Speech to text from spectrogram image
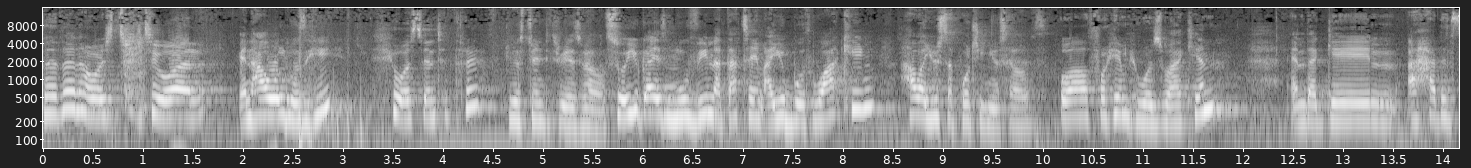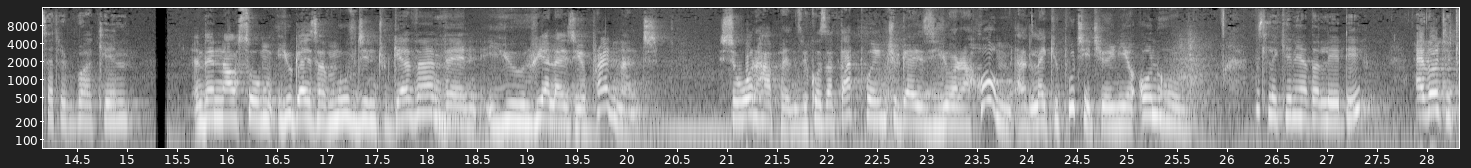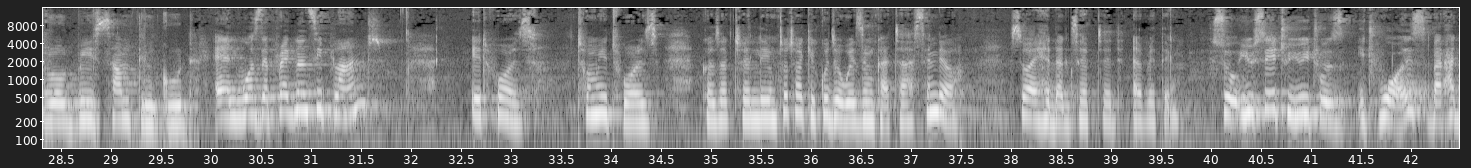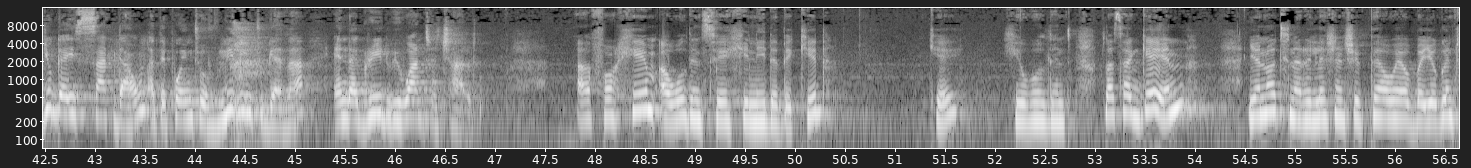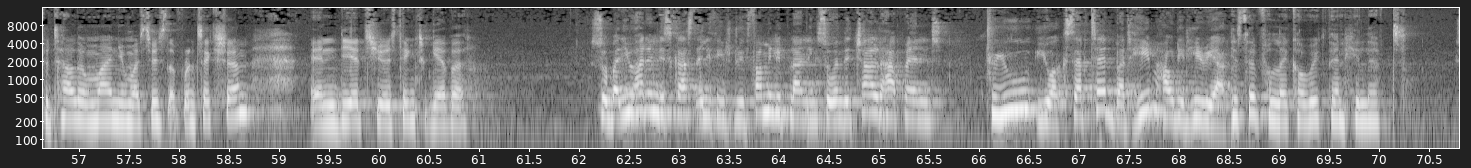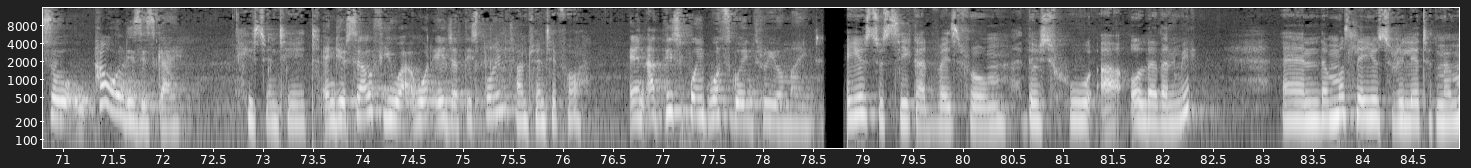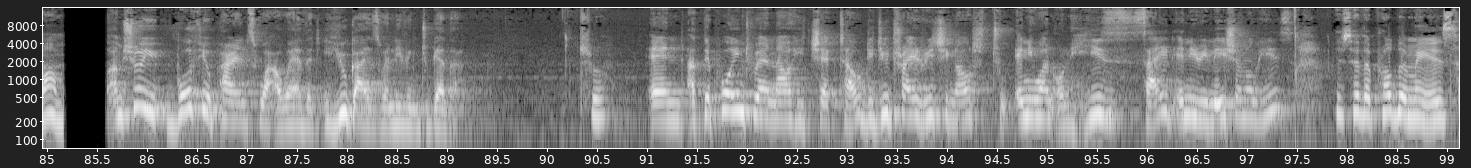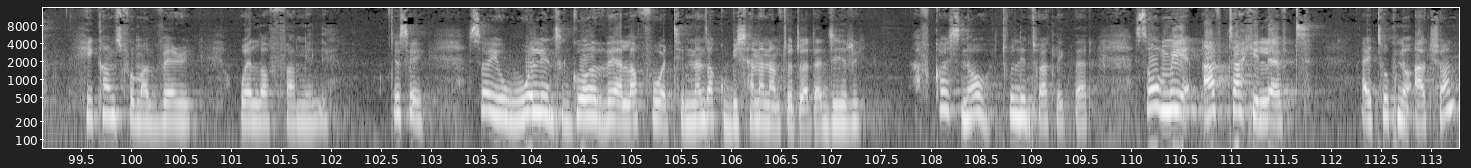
But then I was 21. And how old was he? He was 23. He was 23 as well. So you guys move in at that time. Are you both working? How are you supporting yourselves? Well, for him, he was working. And again, I hadn't started working. And then now, so you guys have moved in together, mm-hmm. then you realize you're pregnant. So what happens? Because at that point, you guys, you're at home, like you put it, you're in your own home. Just like any other lady, I thought it would be something good. And was the pregnancy planned? It was. To me, it was. Because actually, mtoto akikuja uwezi mkataa, si ndio? So I had accepted everything. So you say to you it was, it was, but had you guys sat down at the point of living together and agreed we want a child? Uh, for him, I wouldn't say he needed the kid. Okay? He wouldn't. Plus, again, you're not in a relationship there but you're going to tell your man you must use the protection, and yet you're staying together. So, but you hadn't discussed anything to do with family planning. So when the child happened to you, you accepted, but him, how did he react? He stayed for like a week, then he left. So how old is this guy? He's 28. And yourself, you are what age at this point? I'm 24. And at this point, what's going through your mind? I used to seek advice from those who are older than me, and mostly I used to relate with my mom. I'm sure you, both your parents were aware that you guys were living together. True. And at the point where now he checked out, did you try reaching out to anyone on his side, any relation of his? You see, the problem is he comes from a very well-off family. You see, so you wouldn't go there alafu ati mnaanza kubishana na mtoto wa tajiri. Of course, no, it wouldn't work like that. So me, after he left, I took no action.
